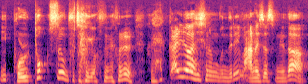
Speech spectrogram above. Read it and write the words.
이 볼톡스 부작용을 그 헷갈려 하시는 분들이 많으셨습니다.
